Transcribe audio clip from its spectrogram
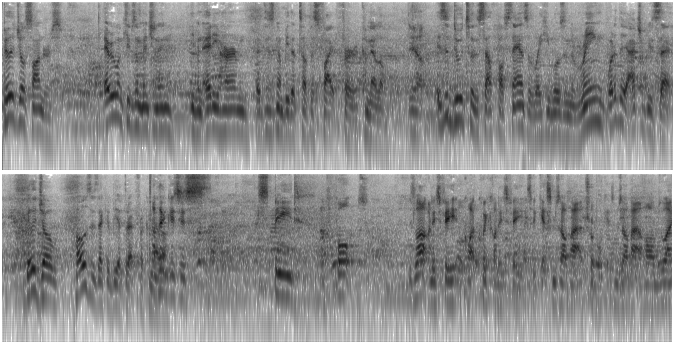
Billy Joe Saunders. Everyone keeps on mentioning, even Eddie Hearn, that this is going to be the toughest fight for Canelo. Yeah. Is it due to the southpaw stance, or the way he moves in the ring? What are the attributes that Billy Joe poses that could be a threat for Canelo? I think it's his speed of foot. He's light on his feet and quite quick on his feet, so he gets himself out of trouble, gets himself out of harm's way.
